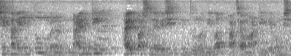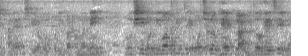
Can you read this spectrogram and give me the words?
সেখানে কিন্তু মানে নাইনটি ফাইভ পার্সেন্টের বেশি কিন্তু নদী বাঁধ কাঁচা মাটির এবং সেখানে সেই রকম পরিকাঠামো নেই। এবং সেই নদী বাঁধ কিন্তু এবছরও ভেঙে প্লাবিত হয়েছে এবং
